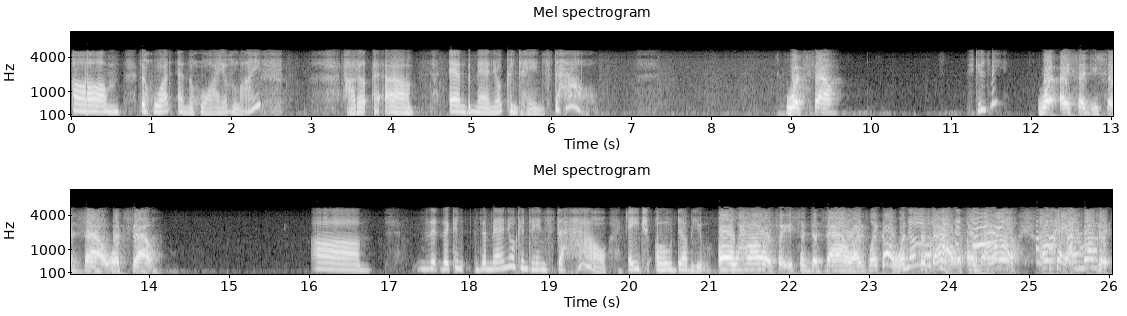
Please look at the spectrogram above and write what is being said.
um, the what and the why of life. How to, uh, and the manual contains the how. What's thou? Excuse me. What I said? You said thou. What's thou? Um, the, the, the manual contains the how, H O W. Oh, how? I thought you said the vow. I was like, oh, what's No, the vow? Oh, vow. Okay, I love it.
